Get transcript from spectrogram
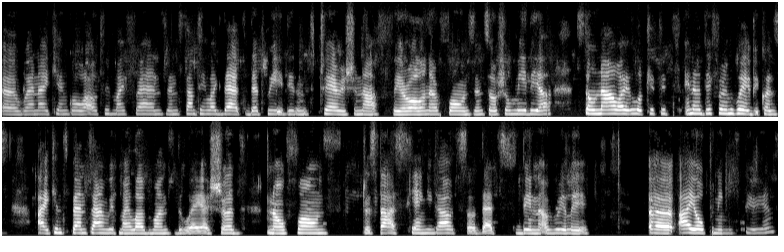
uh, when I can go out with my friends and something like that that we didn't cherish enough. We're all on our phones and social media. So now I look at it in a different way because I can spend time with my loved ones the way I should. No phones, just us hanging out. So that's been a really uh, eye-opening experience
